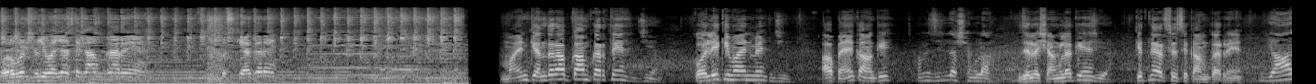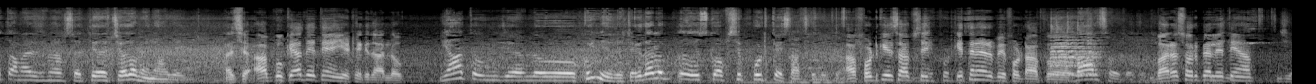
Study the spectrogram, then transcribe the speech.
गवर्नमेंट की वजह से काम कर रहे हैं। बस क्या करें? माइन के अंदर आप काम करते हैं? जी हाँ। कोयले की माइन में? जी। आप हैं कहाँ के? हम जिला शंगला। जिला शांगला के जी हैं। हाँ। कितने अरसे से काम कर रहे हैं? यहाँ तो हमारे चौदह महीना हो जाएगी। अच्छा आपको क्या देते हैं ये ठेकेदार लोग? यहाँ तो मुझे हम लोग कोई नहीं देते। ठेकेदार लोग तो उसको आपसे फुट के हिसाब से देते हैं। आप फुट के हिसाब से कितने रुपए फुट आप बारह सौ बारह सौ रुपया लेते हैं आप? जी।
